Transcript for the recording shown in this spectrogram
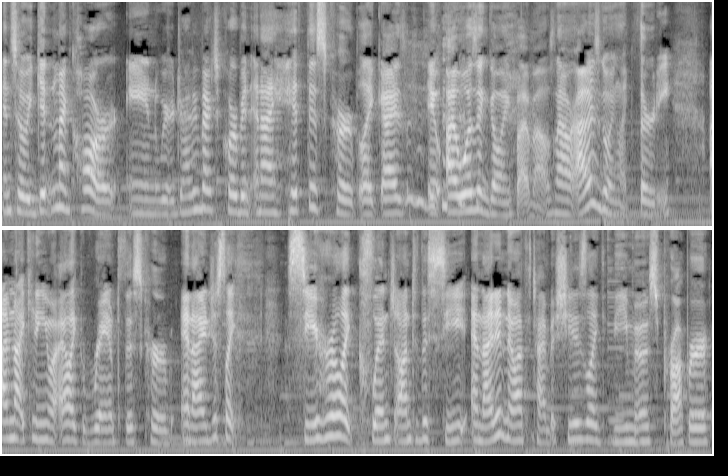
And so we get in my car and we were driving back to Corbin, and I hit this curb. Like, guys, it, I wasn't going five miles an hour. I was going like 30. I'm not kidding you. I like ramped this curb, and I just like see her like clinch onto the seat. And I didn't know at the time, but she is like the most proper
